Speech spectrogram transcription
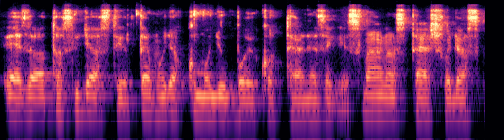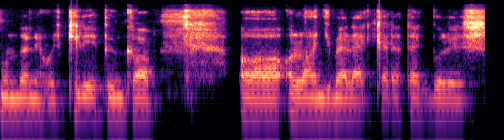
Ez alatt azt ugye azt értem, hogy akkor mondjuk bolykottálni az egész választás, vagy azt mondani, hogy kilépünk a, a, a langymeleg keretekből, és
